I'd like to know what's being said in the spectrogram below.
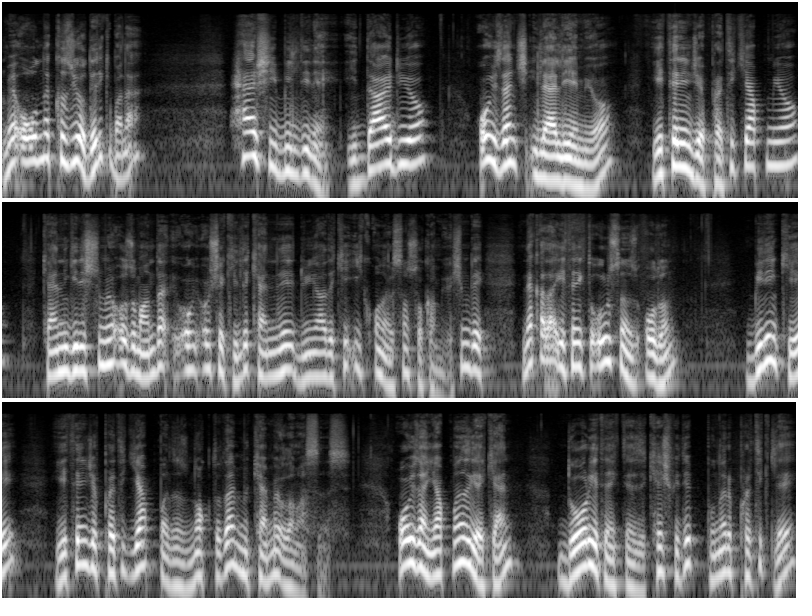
Ve oğluna kızıyor. Dedi ki bana her şeyi bildiğini iddia ediyor. O yüzden hiç ilerleyemiyor. Yeterince pratik yapmıyor. Kendini geliştirmiyor. O zaman da o, o şekilde kendini dünyadaki ilk on arasına sokamıyor. Şimdi ne kadar yetenekli olursanız olun bilin ki yeterince pratik yapmadığınız noktada mükemmel olamazsınız. O yüzden yapmanız gereken doğru yeteneklerinizi keşfedip bunları pratikle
